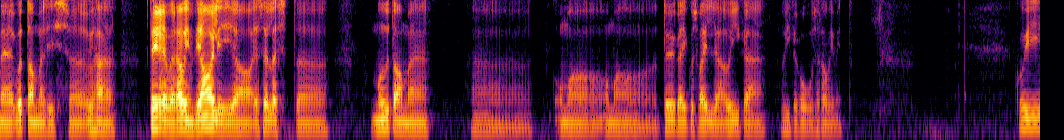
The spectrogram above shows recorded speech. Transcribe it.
me võtame siis ühe terve ravimviaali ja, ja sellest mõõdame oma, oma töö käigus välja õige, õige koguse ravimit. Kui,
